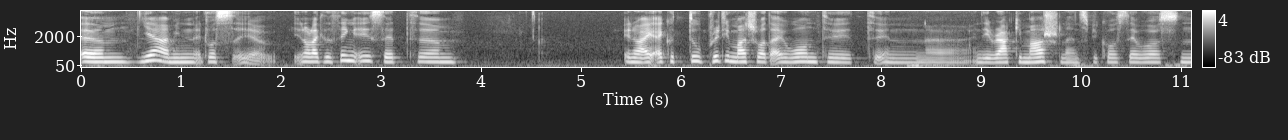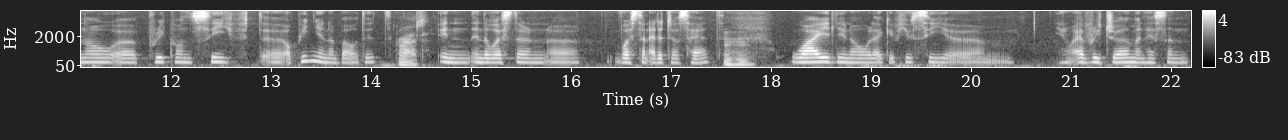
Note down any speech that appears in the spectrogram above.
um, yeah, I mean, it was uh, you know like the thing is that um, you know I, I could do pretty much what I wanted in uh, in the Iraqi marshlands because there was no uh, preconceived uh, opinion about it Right. in in the Western uh, Western editors' head. hmm While you know, like if you see. Um, you know, every German has an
